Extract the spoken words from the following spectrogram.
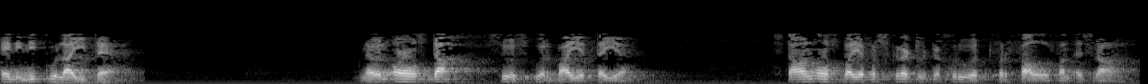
en die Nikolaïte. Nou in ons dag soos oor baie tye staan ons by 'n verskriklike groot verval van Israel.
